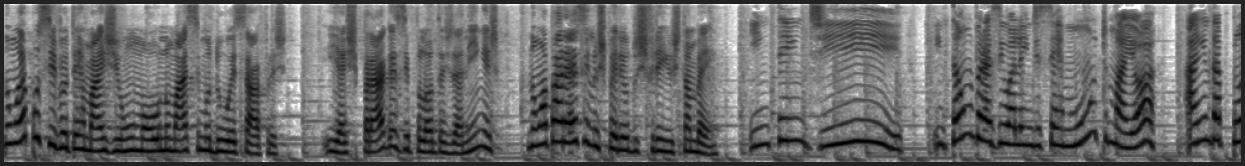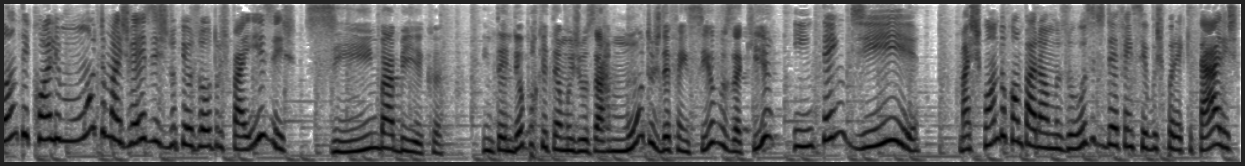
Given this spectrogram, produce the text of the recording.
não é possível ter mais de uma ou no máximo duas safras. E as pragas e plantas daninhas não aparecem nos períodos frios também. Entendi. Então o Brasil, além de ser muito maior, ainda planta e colhe muito mais vezes do que os outros países? Sim, Babica. Entendeu por que temos de usar muitos defensivos aqui? Entendi. Mas quando comparamos o uso de defensivos por hectares,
